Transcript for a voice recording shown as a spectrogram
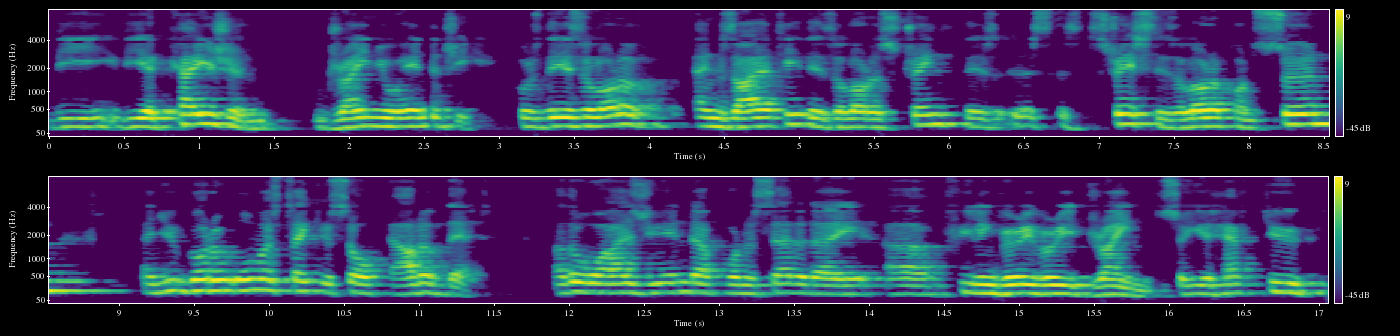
the the occasion drain your energy because there's a lot of anxiety, there's a lot of strength, there's stress, there's a lot of concern, and you've got to almost take yourself out of that. Otherwise, you end up on a Saturday uh, feeling very, very drained. So you have to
